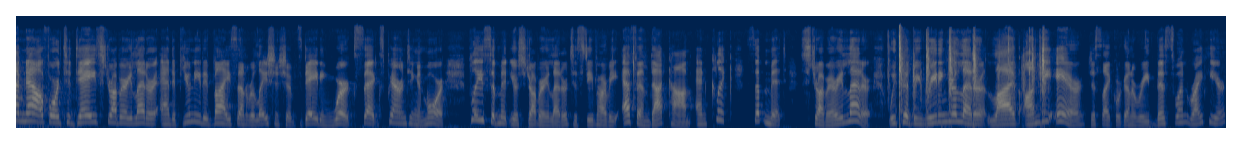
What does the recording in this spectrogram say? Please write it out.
Time now for today's Strawberry Letter. And if you need advice on relationships, dating, work, sex, parenting, and more, please submit your Strawberry Letter to steveharveyfm.com and click Submit Strawberry Letter. We could be reading your letter live on the air, just like we're going to read this one right here,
